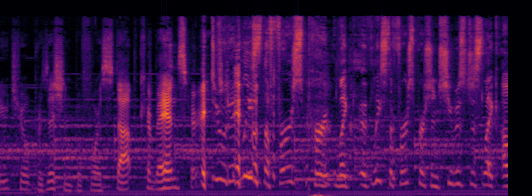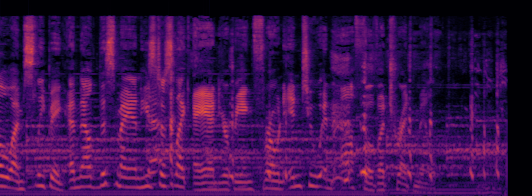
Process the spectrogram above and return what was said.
neutral position before stop commands are Dude, at least the first per like at least the first person, she was just like, "Oh, I'm sleeping," and now this man, he's just like, "And you're being thrown into and off of a treadmill."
